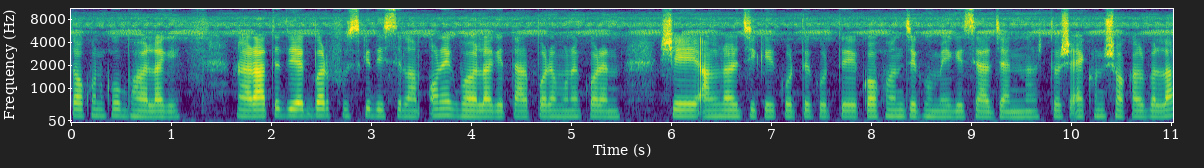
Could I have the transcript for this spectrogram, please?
তখন খুব ভয় লাগে। রাতে দু একবার ফুসকে দিছিলাম, অনেক ভয় লাগে। তারপরে মনে করেন সে আল্লাহর জিকির করতে করতে কখন যে ঘুমিয়ে গেছে আর জানি না। তো এখন সকালবেলা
